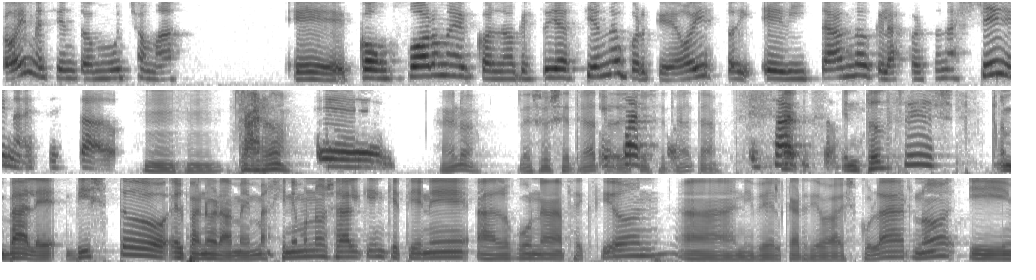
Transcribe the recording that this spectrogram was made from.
hoy me siento mucho más eh, conforme con lo que estoy haciendo porque hoy estoy evitando que las personas lleguen a ese estado. Claro. Eh, claro. De eso se trata, de eso se trata. Exacto. Entonces, vale, visto el panorama, imaginémonos a alguien que tiene alguna afección a nivel cardiovascular, ¿no? Y,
